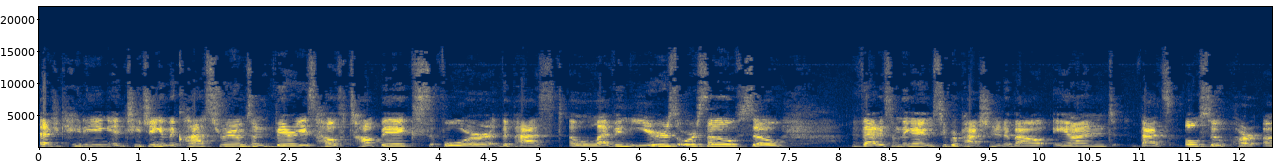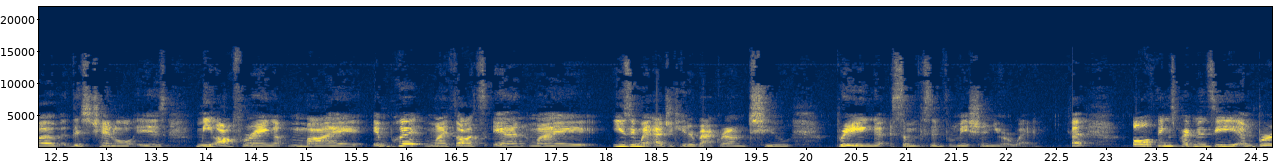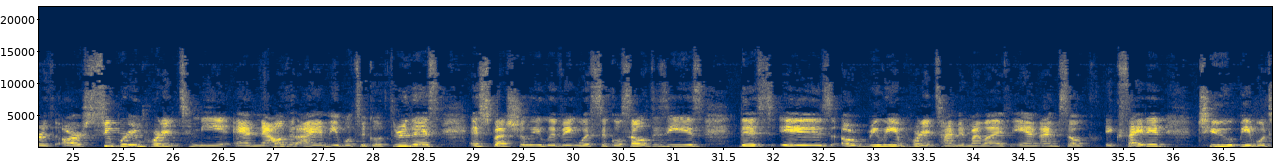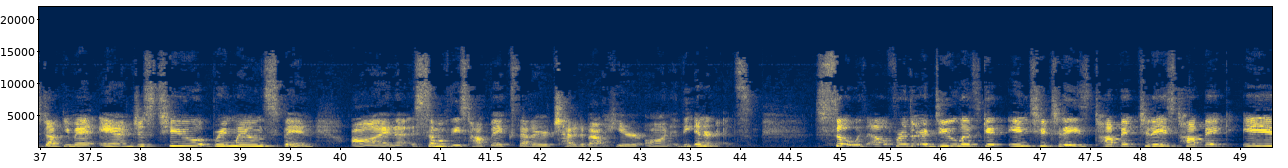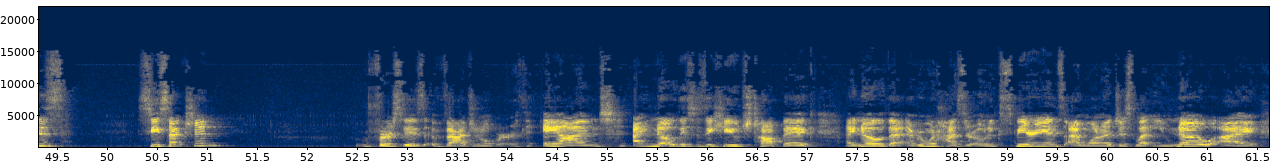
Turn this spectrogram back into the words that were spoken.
educating and teaching in the classrooms on various health topics for the past 11 years or so. So that is something I am super passionate about and that's also part of this channel is me offering my input, my thoughts, and my using my educator background to bring some of this information your way. But all things pregnancy and birth are super important to me and now that I am able to go through this, especially living with sickle cell disease, this is a really important time in my life and I'm so excited to be able to document and just to bring my own spin on some of these topics that are chatted about here on the internet. So without further ado, let's get into today's topic. Today's topic is C-section versus vaginal birth. And I know this is a huge topic. I know that everyone has their own experience. I wanna just let you know, I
